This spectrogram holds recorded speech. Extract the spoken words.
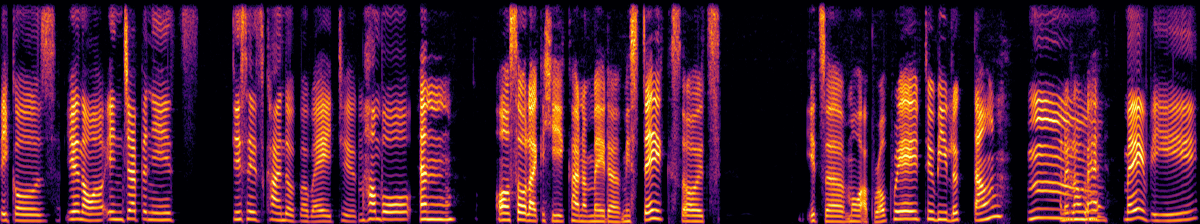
because you know in Japanese this is kind of a way to humble. And also, like he kind of made a mistake, so it's it's uh, more appropriate to be looked down. little bit. Mm, maybe.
